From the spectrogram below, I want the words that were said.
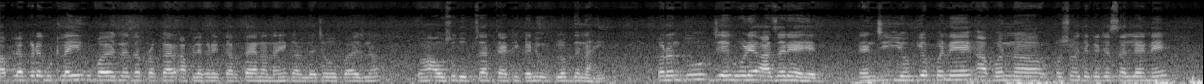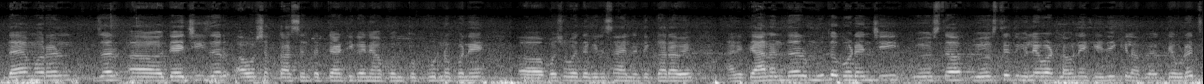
आपल्याकडे कुठलाही उपाययोजनाचा प्रकार आपल्याकडे करता येणार नाही कारण त्याच्या उपाययोजना किंवा औषध उपचार त्या ठिकाणी उपलब्ध नाही. परंतु जे घोडे आजारी आहेत त्यांची योग्यपणे आपण पशुवैद्यकाच्या सल्ल्याने दयामरण जर द्यायची जर आवश्यकता असेल तर त्या ठिकाणी आपण तो पूर्णपणे पशुवैद्यकाच्या सहाय्याने ते करावे. आणि त्यानंतर मृत घोड्यांची व्यवस्था व्यवस्थित विल्हेवाट लावणे हे देखील आपल्याला तेवढंच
